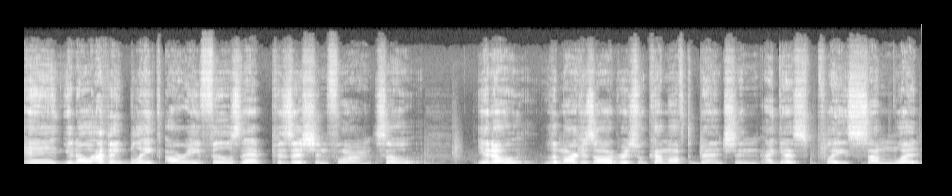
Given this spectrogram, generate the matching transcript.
and you know, I think Blake already fills that position for him. So, you know, LaMarcus Aldridge will come off the bench and I guess play somewhat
